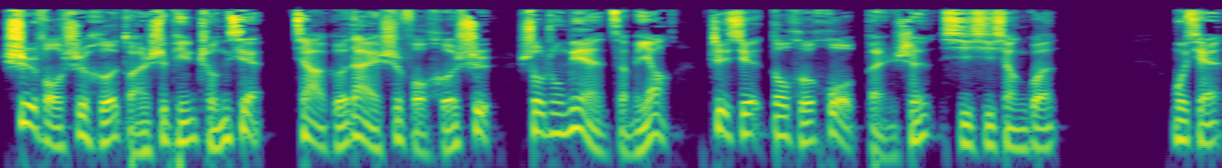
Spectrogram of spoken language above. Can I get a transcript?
是否适合短视频呈现，价格带是否合适，受众面怎么样，这些都和货本身息息相关。目前，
